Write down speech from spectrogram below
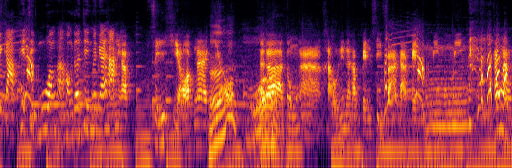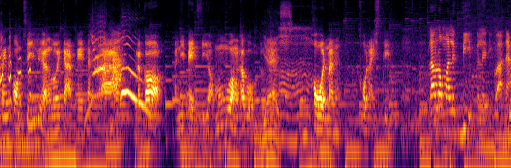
ยกากเพชรสีม่วงค่ะ ของเดอร์จินเป็นไงคะ นี่ครับ สีเขียวครับหน้าเขียวโอ้แล้วก็ตรงอ่าเขานี่นะครับ เป็นสีฟ้ากากเพชรมุงมิงมุงมิง ข้างหลังเป็นผมสีเหลืองโรยกากเพชรนะครับ แล้วก็อั นนี้เป็นสีออกม่วงๆครับผมดูนะ Yes. อืมโคนมันโคนไอศติมเราลองมาเลยบีบกันเลยดีกว่านะ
